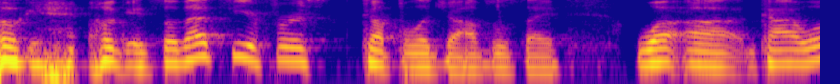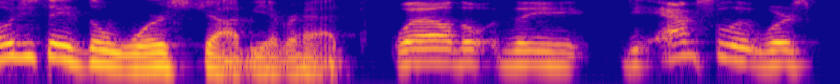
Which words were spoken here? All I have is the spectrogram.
okay. Okay. So that's your first couple of jobs. We'll say. What, uh, Kyle? What would you say is the worst job you ever had? Well, the the the absolute worst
